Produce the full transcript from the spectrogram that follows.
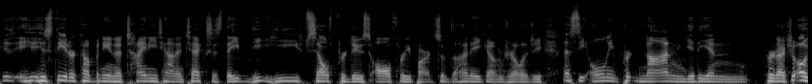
his, his theater company in a tiny town in Texas, they he, he self-produced all three parts of the Honeycomb trilogy. That's the only pr- non-Gideon production. Oh,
